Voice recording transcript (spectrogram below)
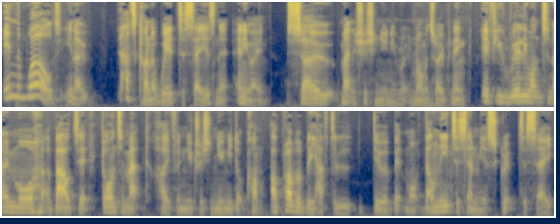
in the world. You know, that's kind of weird to say, isn't it? Anyway, so, Mac Nutrition Uni enrollments are opening. If you really want to know more about it, go on to mac-nutritionuni.com. I'll probably have to do a bit more. They'll need to send me a script to say,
